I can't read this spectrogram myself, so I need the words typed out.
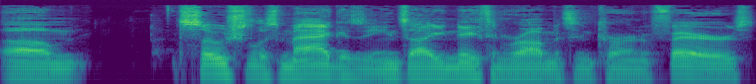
um, socialist magazines, i.e., Nathan Robinson Current Affairs,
